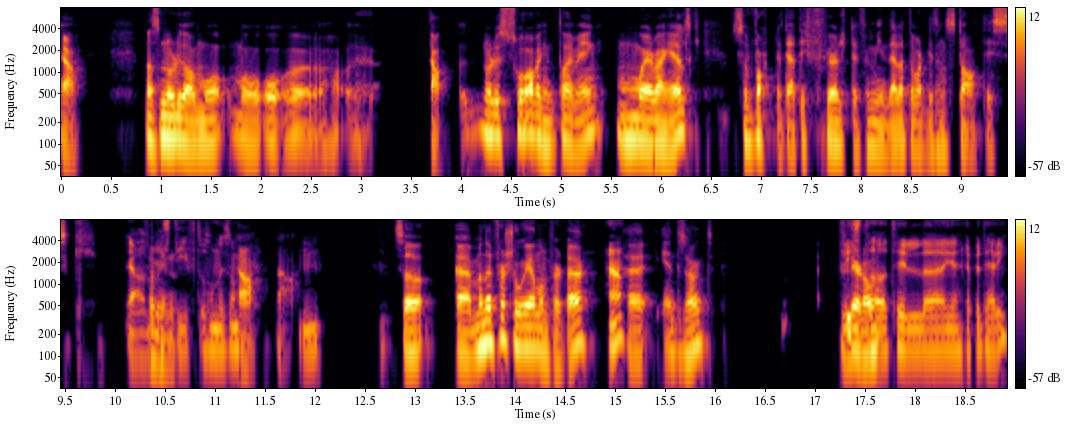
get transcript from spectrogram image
Ja. Mens når du da må, må å, å, Ja, når du er så avhengig av timing, må gjøre det på engelsk, så ble det til at jeg følte for min del at det ble litt sånn statisk. Ja, det ble min- stivt og sånn, liksom. Ja. ja. Mm. Så, eh, men det er første gang jeg gjennomførte. Ja. Eh, interessant. Frista det til uh, repetering?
